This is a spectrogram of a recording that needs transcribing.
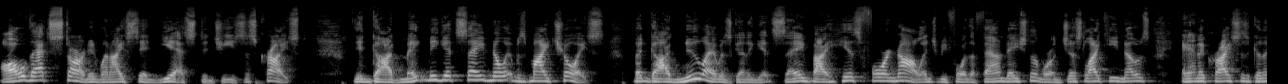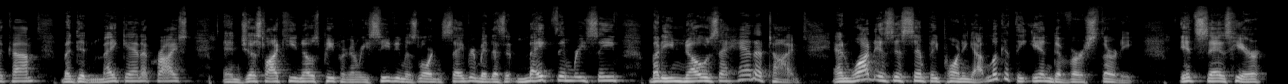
All that started when I said yes to Jesus Christ. Did God make me get saved? No, it was my choice. But God knew I was going to get saved by his foreknowledge before the foundation of the world, just like he knows Antichrist is going to come, but didn't make Antichrist. And just like he knows people are going to receive him as Lord and Savior, but doesn't make them receive, but he knows ahead of time. And what is this simply pointing out? Look at the end of verse 30. It says here,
